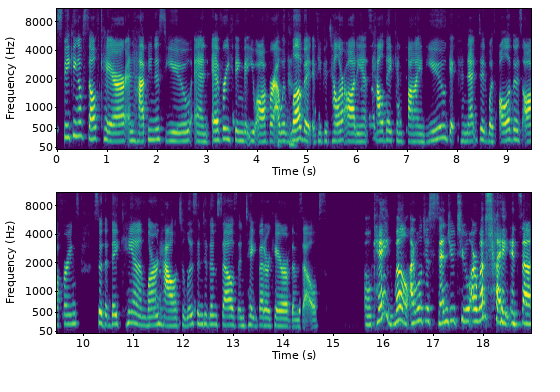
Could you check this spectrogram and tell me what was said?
speaking of self care and happiness, you and everything that you offer, I would love it if you could tell our audience how they can find you, get connected with all of those offerings so that they can learn how to listen to themselves and take better care of themselves. Okay, well, I will just send you to our website. It's uh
